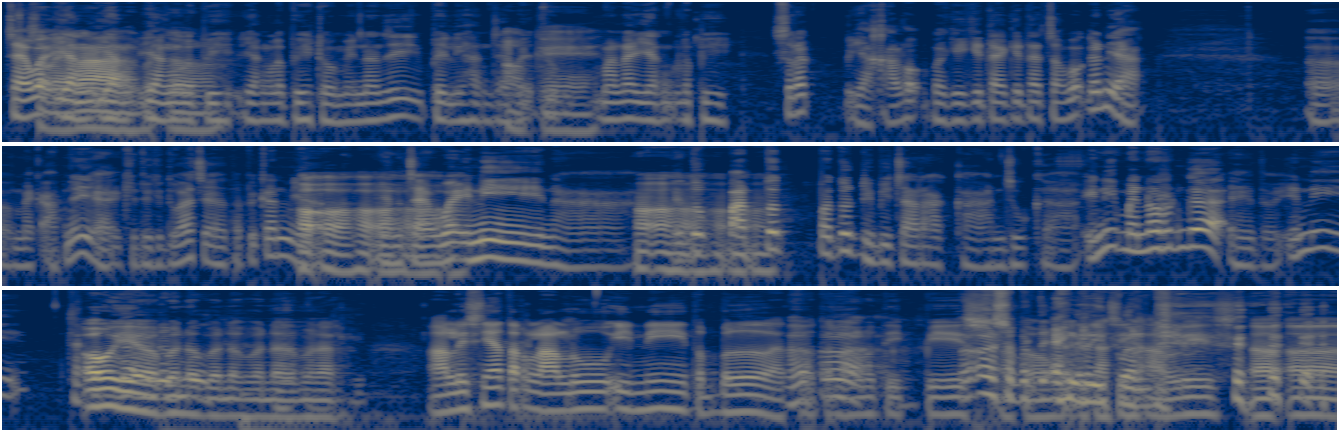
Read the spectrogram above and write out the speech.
cewek yang Selera, yang yang betul. lebih yang lebih dominan sih pilihan cewek itu Oke. mana yang lebih serak ya kalau bagi kita kita cowok kan ya eh, make upnya ya gitu-gitu aja tapi kan ya Oh, oh, oh, yang oh, cewek ini nah Oh, oh, itu oh, oh, patut patut dibicarakan juga ini menor enggak gitu ini Oh iya benar benar benar benar. Alisnya terlalu ini tebel atau Eh, eh. terlalu tipis Eh, eh, seperti atau Angry Bird. alis. Heeh.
